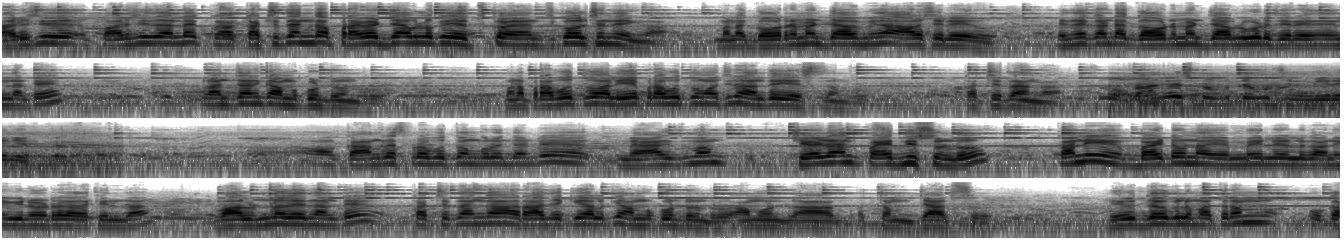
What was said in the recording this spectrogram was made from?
పరిస్థితి పరిస్థితి అంటే ఖచ్చితంగా ప్రైవేట్ జాబ్లకు ఎంచుకో ఎంచుకోవాల్సిందే ఇంకా. మన గవర్నమెంట్ జాబ్ మీద ఆశ లేదు. ఎందుకంటే గవర్నమెంట్ జాబ్లు కూడా తెలియదు ఏంటంటే లంచానికి అమ్ముకుంటున్నారు మన ప్రభుత్వాలు ఏ ప్రభుత్వం వచ్చినా అంతే చేస్తున్నారు ఖచ్చితంగా. కాంగ్రెస్ ప్రభుత్వం గురించి మీరేం చెప్తారు? కాంగ్రెస్ ప్రభుత్వం గురించి అంటే మ్యాక్సిమం చేయడానికి ప్రయత్నిస్తుండు కానీ బయట ఉన్న ఎమ్మెల్యేలు కానీ వీళ్ళు ఉంటారు కదా కింద వాళ్ళు ఉన్నది ఏంటంటే ఖచ్చితంగా రాజకీయాలకి అమ్ముకుంటుండ్రు అమౌంట్ ఆ, మొత్తం జాబ్స్. నిరుద్యోగులు మాత్రం ఒక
